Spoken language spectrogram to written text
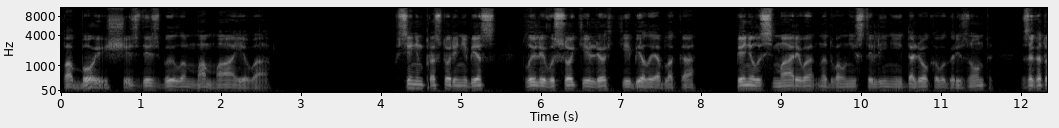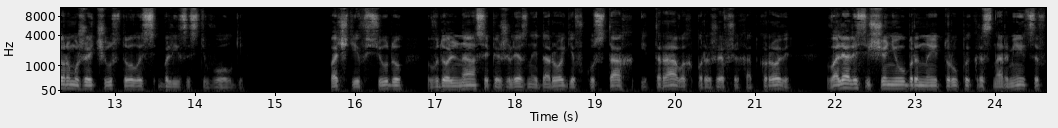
«Побоище здесь было Мамаева». В синем просторе небес плыли высокие легкие белые облака, пенилась марево над волнистой линией далекого горизонта, за которым уже чувствовалась близость Волги. Почти всюду, вдоль насыпи железной дороги, в кустах и травах, порыжевших от крови, валялись еще не убранные трупы красноармейцев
